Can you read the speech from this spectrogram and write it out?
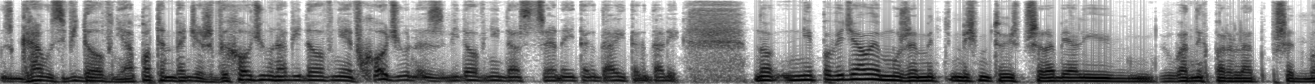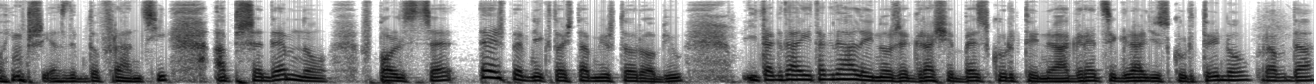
grał z widowni, a potem będziesz wychodził na widownię, wchodził z widowni na scenę i tak dalej, i tak dalej. No, nie powiedziałem mu, że my, myśmy to już przerabiali ładnych parę lat przed moim przyjazdem do Francji, a przede mną w Polsce też pewnie ktoś tam już to robił i tak dalej, i tak dalej. No, że gra się bez kurtyny, a Grecy grali z kurtyną, prawda?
